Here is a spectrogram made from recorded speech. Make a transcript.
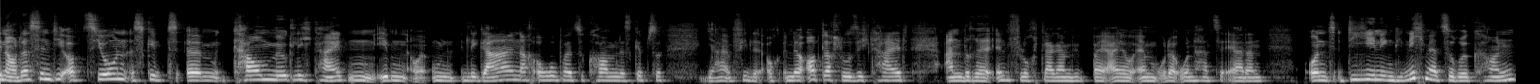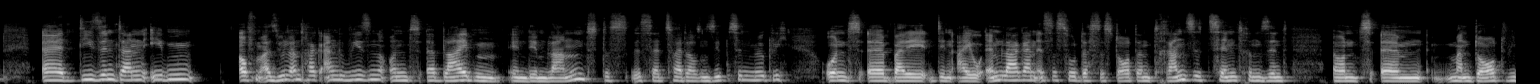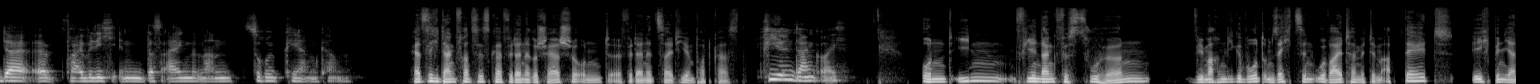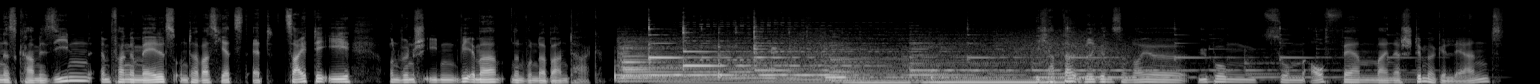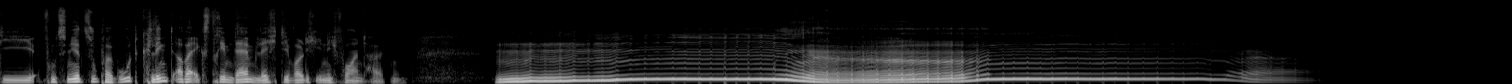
Genau, das sind die Optionen. Es gibt ähm, kaum Möglichkeiten, eben um legal nach Europa zu kommen. Es gibt so, ja, viele auch in der Obdachlosigkeit, andere in Fluchtlagern wie bei IOM oder UNHCR dann. Und diejenigen, die nicht mehr zurückkommen, äh, die sind dann eben auf den Asylantrag angewiesen und äh, bleiben in dem Land. Das ist seit 2017 möglich. Und äh, bei den IOM-Lagern ist es so, dass es dort dann Transitzentren sind, und ähm, man dort wieder äh, freiwillig in das eigene Land zurückkehren kann. Herzlichen Dank, Franziska, für deine Recherche und äh, für deine Zeit hier im Podcast. Vielen Dank euch. Und Ihnen vielen Dank fürs Zuhören. Wir machen wie gewohnt um 16 Uhr weiter mit dem Update. Ich bin Janis Karmesin, empfange Mails unter wasjetzt.zeit.de und wünsche Ihnen wie immer einen wunderbaren Tag. Ich habe da übrigens eine neue Übung zum Aufwärmen meiner Stimme gelernt. Die funktioniert super gut, klingt aber extrem dämlich. Die wollte ich Ihnen nicht vorenthalten. Mmh.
